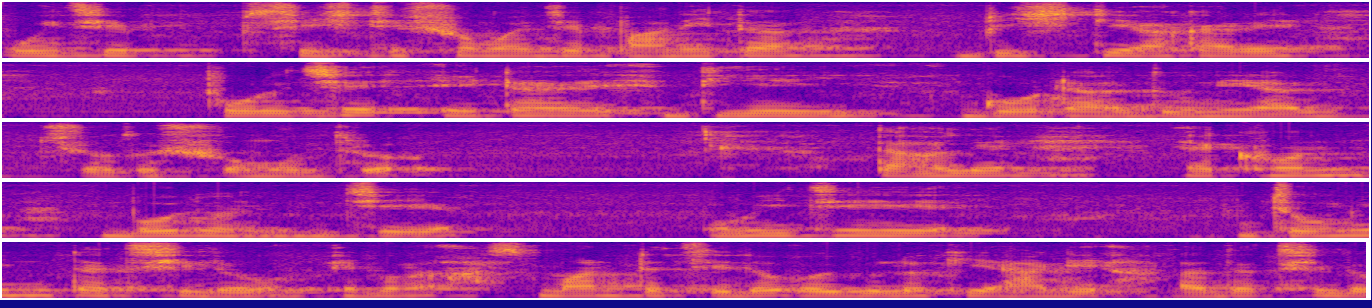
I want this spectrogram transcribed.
ওই যে সৃষ্টির সময় যে পানিটা বৃষ্টি আকারে পড়েছে, এটা দিয়েই গোটা দুনিয়ার যত সমুদ্র। তাহলে এখন বলুন যে ওই যে জমিনটা ছিল এবং আসমানটা ছিল, ওইগুলো কি আগে আলাদা ছিল?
